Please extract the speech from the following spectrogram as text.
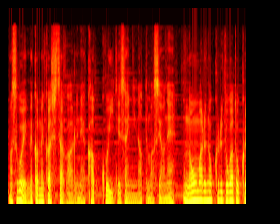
まあ、すごいメカメカしさがあるね、かっこいいデザインになってますよね。ノーマルのクルトガと比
